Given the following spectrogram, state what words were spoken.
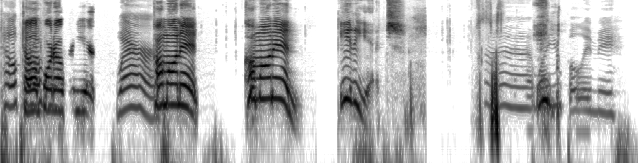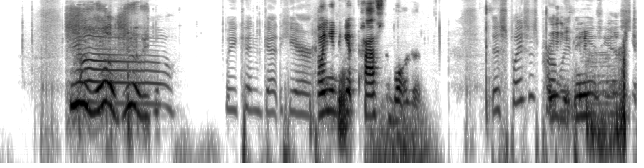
teleport. Teleport over- over here. Where? Come on in. Come on in, idiot. Uh, why you bully me? Oh, we can get here. We need to get past the border. This place is probably the we to easiest.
